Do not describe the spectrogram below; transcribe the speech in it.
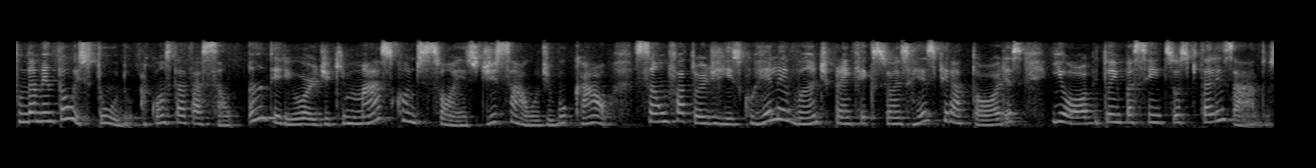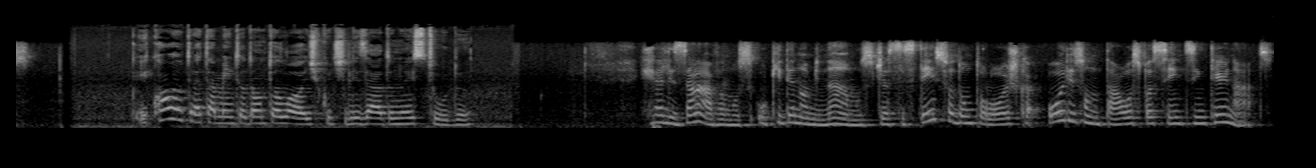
fundamentou o estudo a constatação anterior de que más condições de saúde bucal são um fator de risco relevante para infecções respiratórias e óbito em pacientes hospitalizados. E qual é o tratamento odontológico utilizado no estudo? Realizávamos o que denominamos de assistência odontológica horizontal aos pacientes internados.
